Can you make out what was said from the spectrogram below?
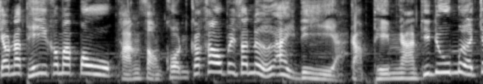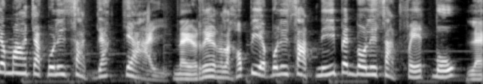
เจ้าหน้าที่ก็มาปลุกทั้งสองคนก็เข้าไปเสนอไอเดีย กับทีมงานที่ดูเหมือนจะมาจากบริษัทยักษ์ใหญ่ ในเรื่องละเขาเปรียบบริษัทนี้เป็นบริษัท Facebook และ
